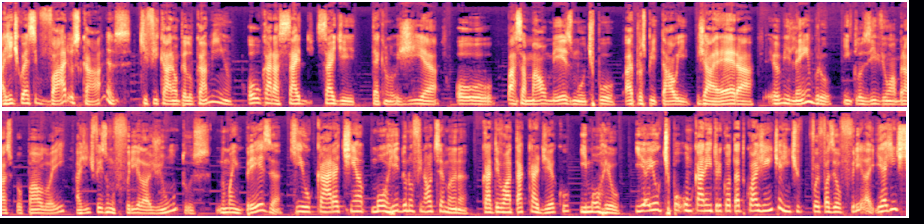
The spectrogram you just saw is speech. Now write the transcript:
a gente conhece vários caras que ficaram pelo caminho. Ou o cara sai, sai de tecnologia ou passa mal mesmo, tipo, vai pro hospital e já era. Eu me lembro, inclusive um abraço pro Paulo aí, a gente fez um freela juntos numa empresa que o cara tinha morrido no final de semana. O cara teve um ataque cardíaco e morreu. E aí, tipo, um cara entrou em contato com a gente, a gente foi fazer o freela e a gente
